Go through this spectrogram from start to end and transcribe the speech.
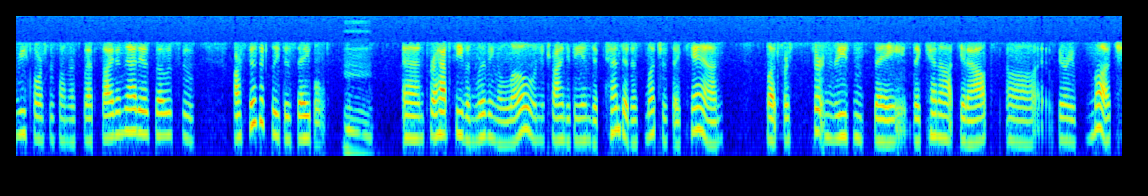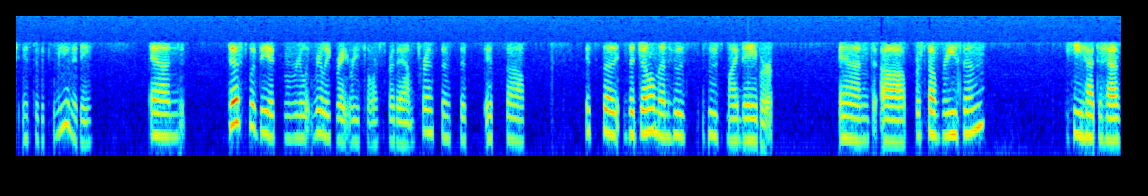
resources on this website, and that is those who are physically disabled mm. and perhaps even living alone, trying to be independent as much as they can, but for certain reasons they they cannot get out uh, very much into the community, and this would be a really, really great resource for them. For instance, it's it's uh, it's the the gentleman who's who's my neighbor, and uh, for some reason he had to have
